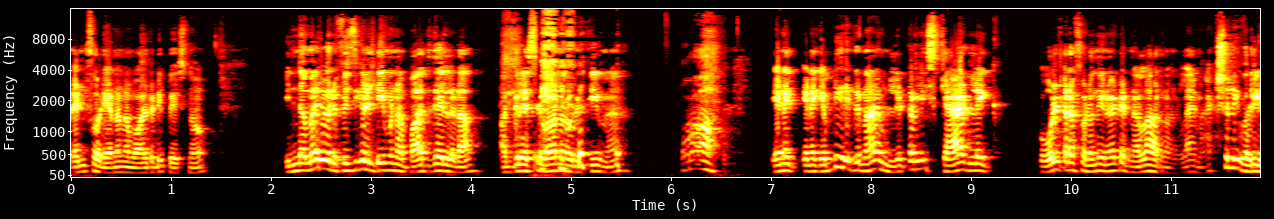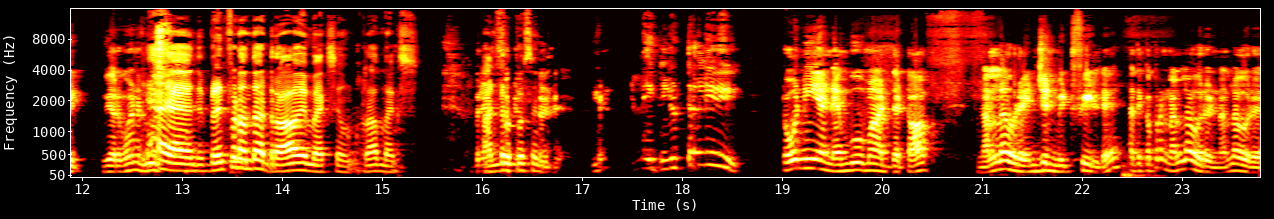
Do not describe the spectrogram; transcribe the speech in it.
பிரென்ஃபோர்ட் ஏன்னா நம்ம ஆல்ரெடி பேசணும் இந்த மாதிரி ஒரு பிசிக்கல் டீம் நான் பார்த்ததே இல்லடா. அக்ரெசிவான ஒரு டீம் எனக்கு எனக்கு எப்படி இருக்குன்னா literally scared like Old Trafford வந்து யுனைடெட் நல்லா ஆடுறாங்களா I'm actually worried we are going to lose Brentford வந்தா டிராவே மேக்ஸிமம் டிரா மேக்ஸ் 100% இல்ல like literally Toney and Mbeumo at the top நல்ல ஒரு என்ஜின் மிட்ஃபீல்டு அதுக்கப்புறம் நல்ல ஒரு நல்ல ஒரு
